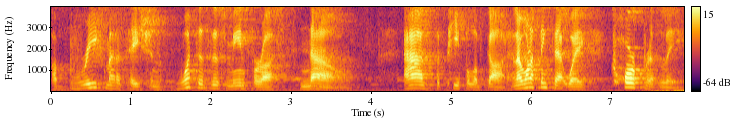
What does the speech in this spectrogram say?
a brief meditation. What does this mean for us now as the people of God? And I want to think that way corporately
